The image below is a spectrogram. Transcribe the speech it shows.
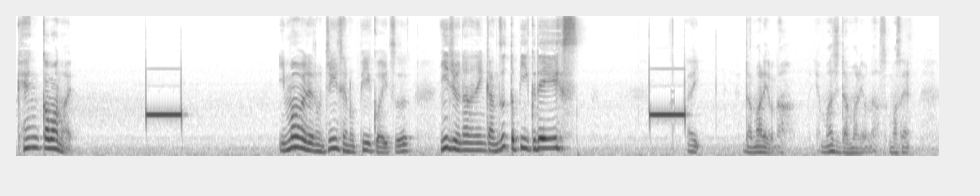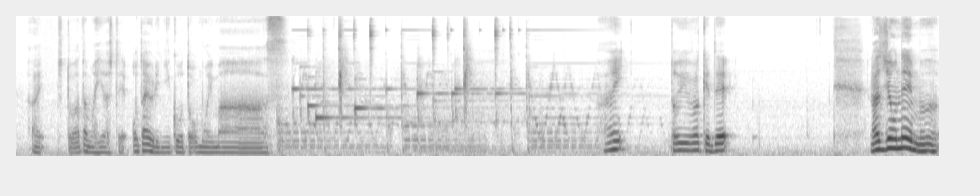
喧嘩はない。今までの人生のピークはいつ ?27 年間ずっとピークです。はい。黙れよな。いやマジ黙れよな。すいません。はい。ちょっと頭冷やしてお便りに行こうと思います。はい。というわけでラジオネーム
